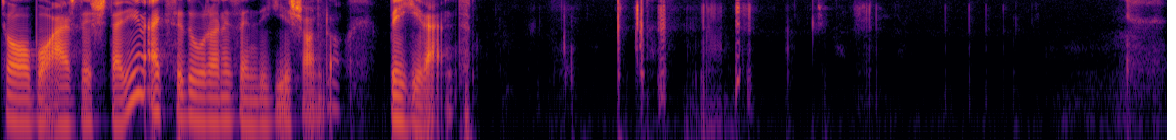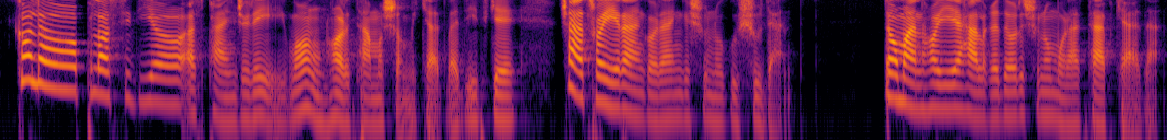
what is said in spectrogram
تا با ارزشترین عکس دوران زندگیشان را بگیرند. گالا پلاسیدیا از پنجره ایوان اونها رو تماشا می‌کرد و دید که چترهای رنگارنگشون رو گشودند. دامنهای حلقه دارشون رو مرتب کردند.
